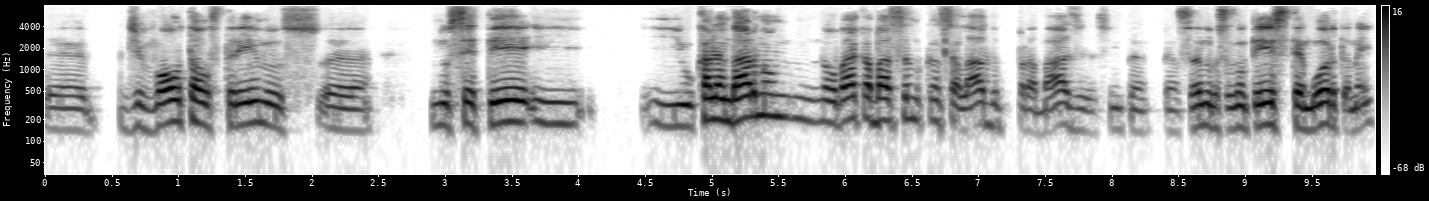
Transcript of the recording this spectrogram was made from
é, de volta aos treinos é, no CT e, e o calendário não, não vai acabar sendo cancelado para a base, assim, pensando? Vocês não têm esse temor também?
